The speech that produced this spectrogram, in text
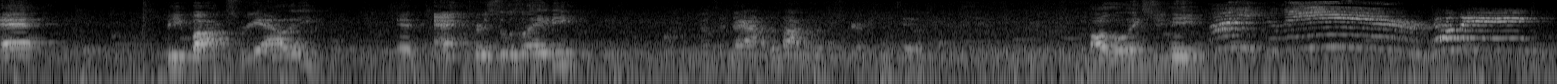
at Bbox Reality and at Crystal's Lady. Those are down at the bottom of the description too. All the links you need. Honey, come here! Coming!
